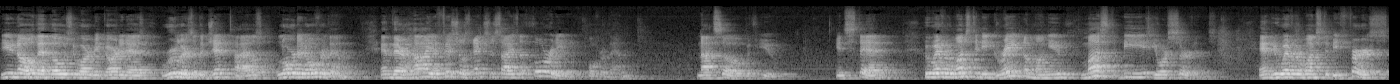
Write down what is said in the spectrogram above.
You know that those who are regarded as rulers of the Gentiles lord it over them, and their high officials exercise authority over them. Not so with you. Instead, whoever wants to be great among you must be your servant, and whoever wants to be first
